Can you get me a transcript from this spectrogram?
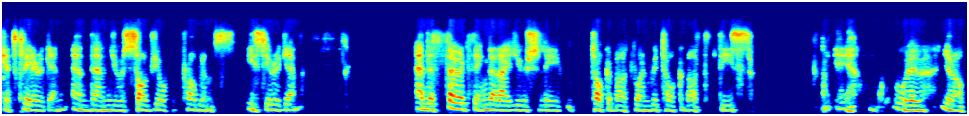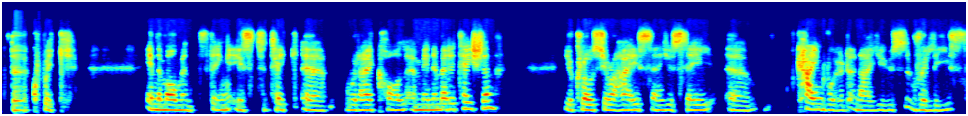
gets clear again, and then you solve your problems easier again. And the third thing that I usually talk about when we talk about these, eh, you know, the quick in the moment thing is to take what I call a mini meditation you close your eyes and you say a kind word, and I use release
